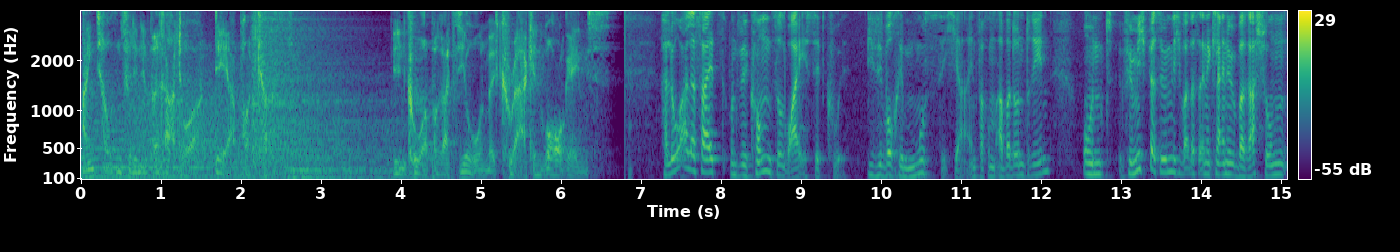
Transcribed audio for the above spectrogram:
1000 für den Imperator, der Podcast. In Kooperation mit Kraken Wargames. Hallo allerseits und willkommen zu Why Is It Cool. Diese Woche muss sich ja einfach um Abaddon drehen. Und für mich persönlich war das eine kleine Überraschung,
